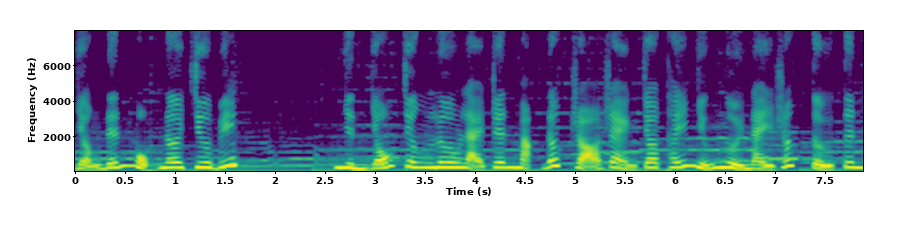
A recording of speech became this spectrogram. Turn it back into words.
dẫn đến một nơi chưa biết. Nhìn dấu chân lưu lại trên mặt đất rõ ràng cho thấy những người này rất tự tin.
